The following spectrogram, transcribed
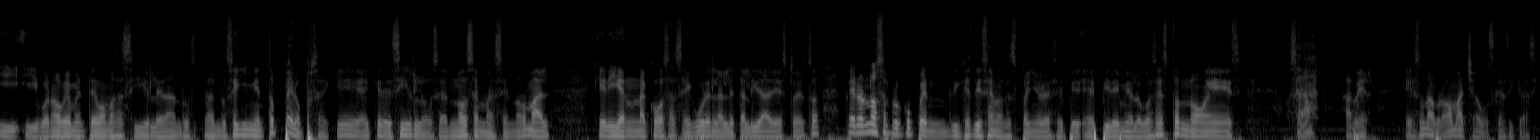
Y, bueno obviamente vamos a seguirle dando dando seguimiento pero pues hay que hay que decirlo o sea no se me hace normal que digan una cosa aseguren la letalidad de esto esto. Pero no se preocupen dicen los españoles epidemiólogos esto no es o sea a ver es una broma chavos casi casi.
